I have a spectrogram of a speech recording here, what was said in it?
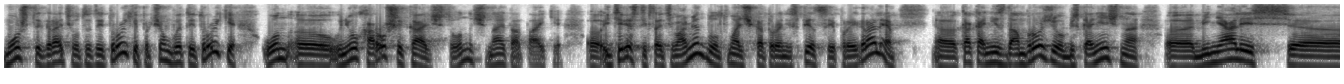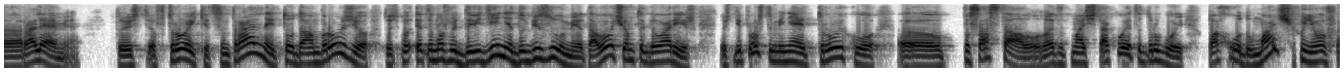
Может играть вот этой тройке, причем в этой тройке он, у него хорошие качества что он начинает атаки. Э, интересный, кстати, момент был в матче, который они специи проиграли, э, как они с Домброзио бесконечно э, менялись ролями. То есть в тройке центральной то до Амброзио, то есть это может быть доведение до безумия того, о чем ты говоришь. То есть не просто меняет тройку э, по составу, этот матч такой, это другой. По ходу матча у него в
